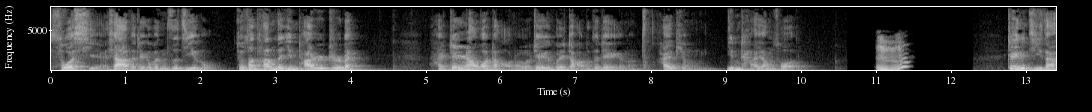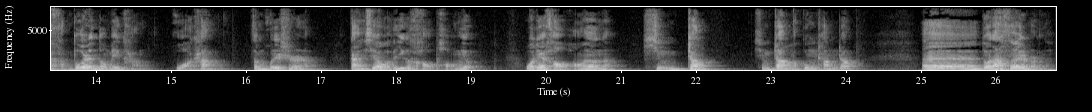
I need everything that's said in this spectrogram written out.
所写下的这个文字记录，就算他们的饮茶日志呗。还真让我找着了，这回找着的这个呢，还挺阴差阳错的。嗯，这个记载很多人都没看过，我看过，怎么回事呢？感谢我的一个好朋友，我这好朋友呢姓张，姓张啊，弓长张，呃，多大岁数了呢？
